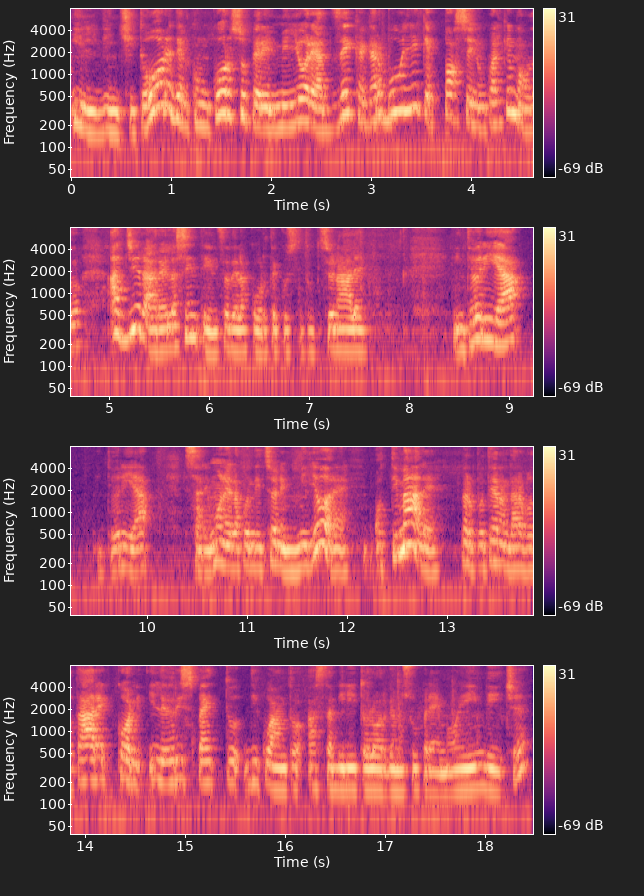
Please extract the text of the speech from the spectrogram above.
il vincitore del concorso per il migliore azzecca garbugli che possa in un qualche modo aggirare la sentenza della Corte Costituzionale. In teoria, in teoria saremo nella condizione migliore, ottimale, per poter andare a votare con il rispetto di quanto ha stabilito l'organo supremo e invece,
